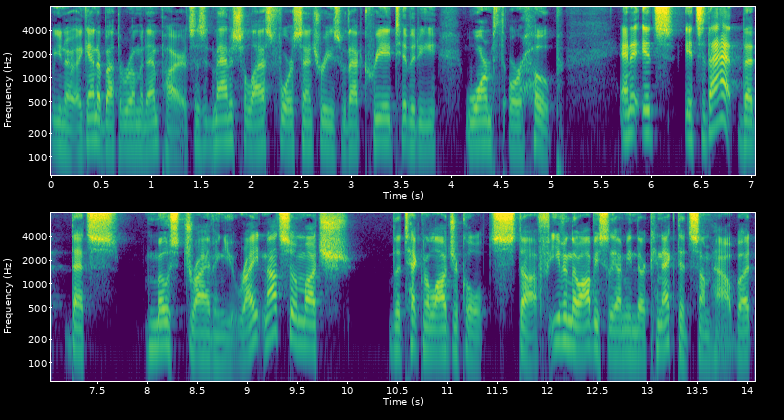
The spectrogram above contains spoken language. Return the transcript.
You know, again about the Roman Empire. It says it managed to last four centuries without creativity, warmth, or hope, and it's it's that that that's most driving you, right? Not so much the technological stuff, even though obviously, I mean, they're connected somehow, but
